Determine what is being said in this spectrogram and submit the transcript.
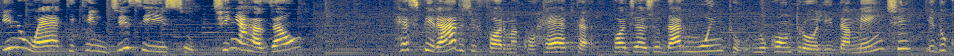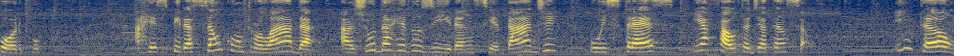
E não é que quem disse isso tinha razão? Respirar de forma correta pode ajudar muito no controle da mente e do corpo. A respiração controlada ajuda a reduzir a ansiedade, o estresse e a falta de atenção. Então,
